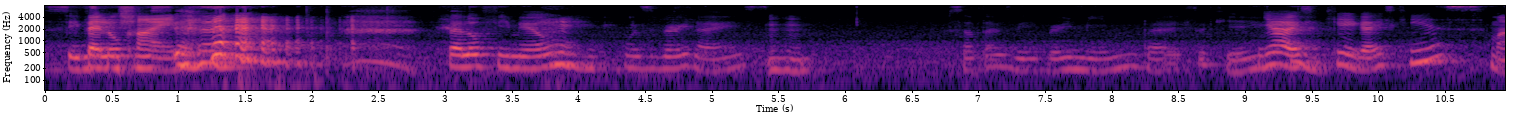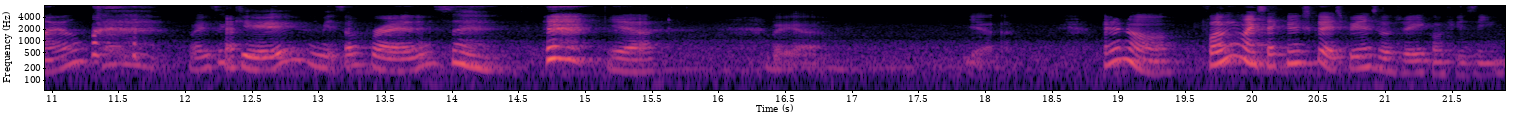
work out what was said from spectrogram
same Fellow species- kind. fellow female was very nice mm-hmm. sometimes they very mean but it's okay Yeah, it's okay, guys. Can you smile? but it's okay made some friends yeah. but yeah Yeah. I don't know. For me, my secondary school experience was very confusing.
